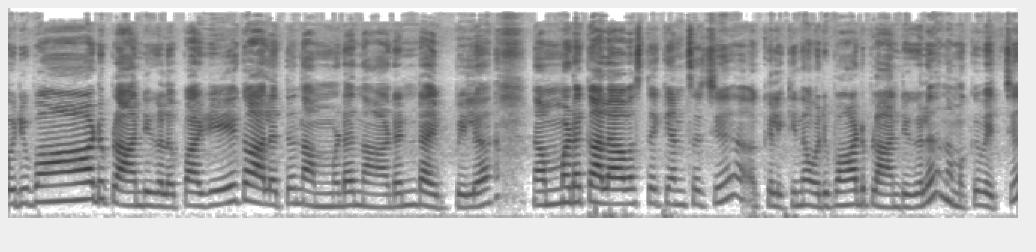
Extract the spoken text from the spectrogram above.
ഒരുപാട് പ്ലാന്റുകൾ പഴയ കാലത്ത് നമ്മുടെ നാടൻ ടൈപ്പിൽ നമ്മുടെ കാലാവസ്ഥയ്ക്കനുസരിച്ച് കിളിക്കുന്ന ഒരുപാട് പ്ലാന്റുകൾ നമുക്ക് വെച്ച്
